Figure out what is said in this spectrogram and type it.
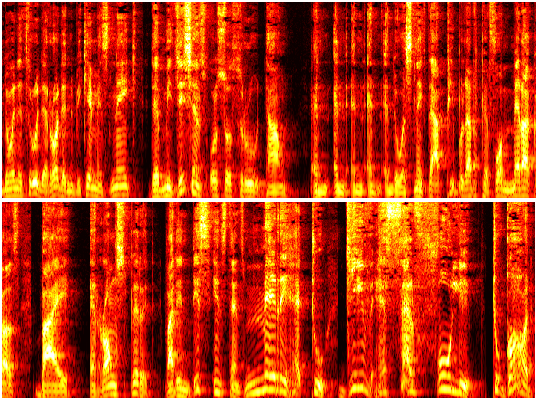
when he threw the rod and it became a snake, the magicians also threw down and and and and, and there were snakes. There are people that perform miracles by a wrong spirit. But in this instance, Mary had to give herself fully to God.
